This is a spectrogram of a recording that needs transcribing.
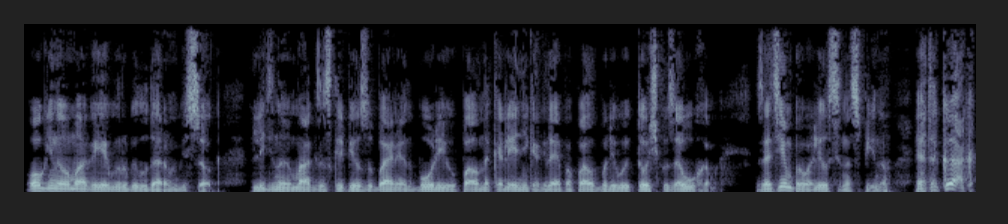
Огненного мага я вырубил ударом в висок. Ледяной маг заскрипел зубами от боли и упал на колени, когда я попал в болевую точку за ухом. Затем повалился на спину. «Это как?»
